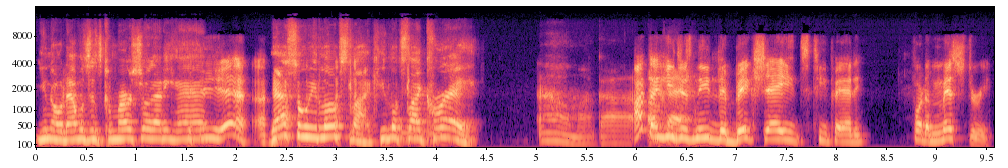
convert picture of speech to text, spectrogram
You know that was his commercial that he had. yeah, That's who he looks like. He looks like Craig. Oh my god. I think he just needed the big shades, T. Petty, for the mystery.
